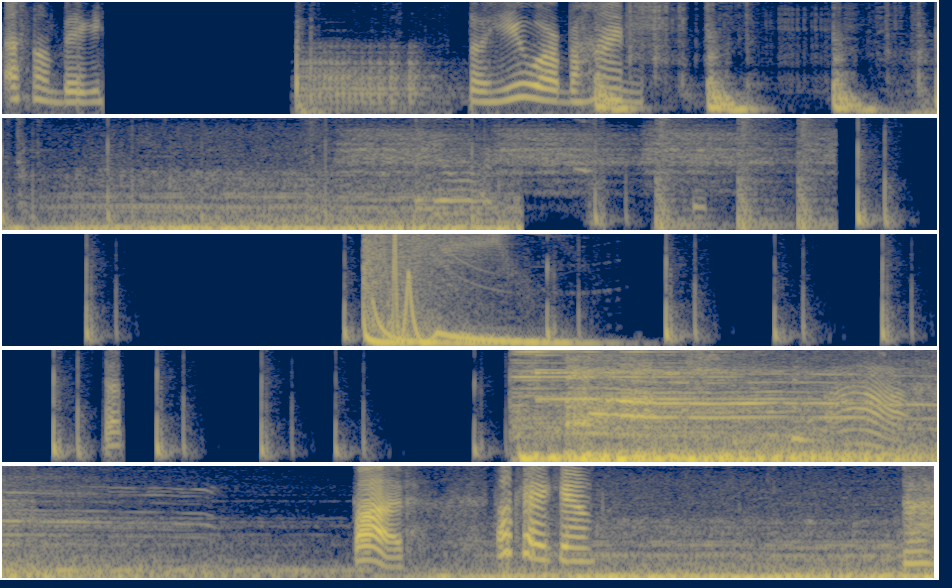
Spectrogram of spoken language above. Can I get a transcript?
That's no biggie. So you are behind me. Five. Okay, Cam. okay.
